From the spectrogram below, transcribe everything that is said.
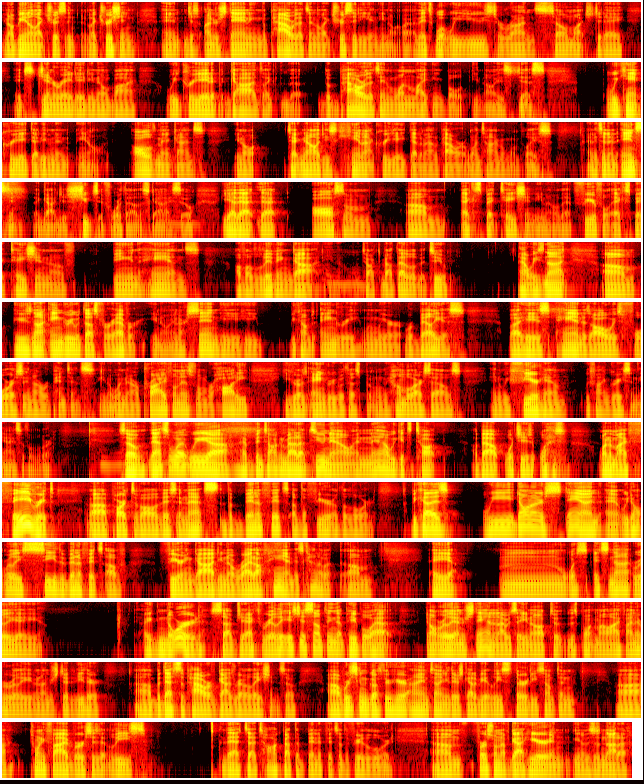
you know, being an electrician, electrician, and just understanding the power that's in electricity and you know it's what we use to run so much today it's generated you know by we create it but god's like the the power that's in one lightning bolt you know is just we can't create that even in you know all of mankind's you know technologies cannot create that amount of power at one time in one place and it's in an instant that god just shoots it forth out of the sky so yeah that that awesome um, expectation, you know, that fearful expectation of being in the hands of a living God. You know, we talked about that a little bit too. How he's not um, he's not angry with us forever. You know, in our sin, he he becomes angry when we are rebellious, but his hand is always for us in our repentance. You know, when our pridefulness, when we're haughty, he grows angry with us. But when we humble ourselves and we fear Him, we find grace in the eyes of the Lord. So that's what we uh, have been talking about up to now, and now we get to talk about which is what is one of my favorite uh, parts of all of this, and that's the benefits of the fear of the Lord, because we don't understand and we don't really see the benefits of fearing God, you know, right offhand. It's kind of a, um, a um, what's it's not really a ignored subject, really. It's just something that people don't really understand. And I would say, you know, up to this point in my life, I never really even understood it either. Uh, but that's the power of God's revelation. So uh, we're just going to go through here. I am telling you, there's got to be at least 30 something, uh, 25 verses at least that uh, talk about the benefits of the fear of the Lord. Um, first one I've got here, and you know, this is not a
